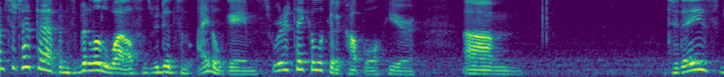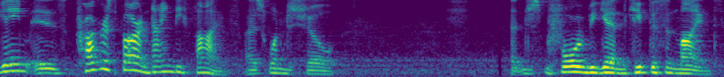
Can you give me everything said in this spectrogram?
I'm Sir Tap Tap, and it's been a little while since we did some idle games. We're going to take a look at a couple here. Um, today's game is Progress Bar 95. I just wanted to show... Just before we begin, keep this in mind.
